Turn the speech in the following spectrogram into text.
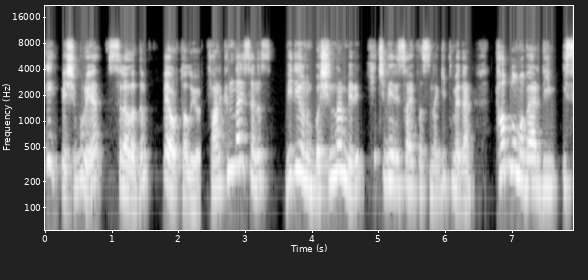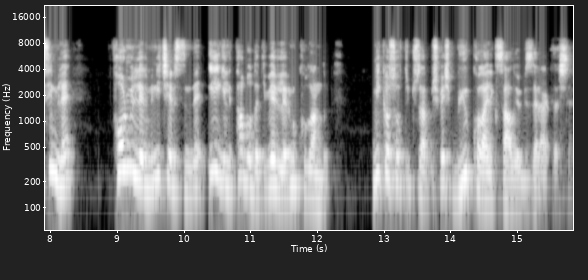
ilk 5'i buraya sıraladım ve ortalıyorum. Farkındaysanız videonun başından beri hiç veri sayfasına gitmeden tabloma verdiğim isimle formüllerimin içerisinde ilgili tablodaki verilerimi kullandım. Microsoft 365 büyük kolaylık sağlıyor bizlere arkadaşlar.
